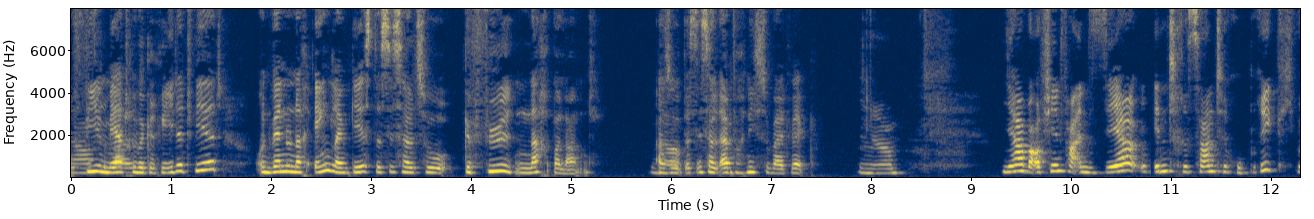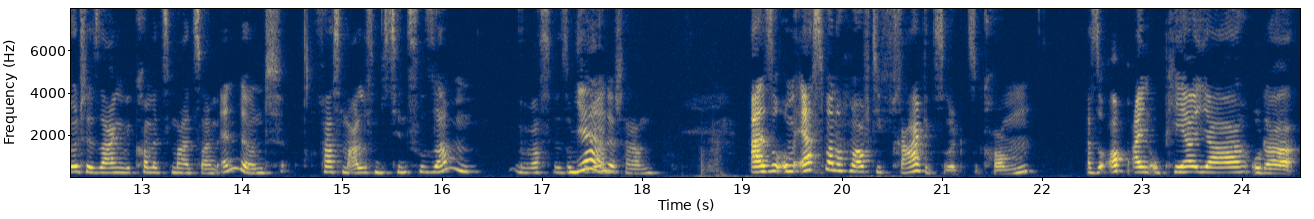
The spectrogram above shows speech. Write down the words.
Ja, viel mehr vielleicht. drüber geredet wird. Und wenn du nach England gehst, das ist halt so gefühlt ein Nachbarland. Also ja. das ist halt einfach nicht so weit weg. ja. Ja, aber auf jeden Fall eine sehr interessante Rubrik. Ich würde sagen, wir kommen jetzt mal zu einem Ende und fassen mal alles ein bisschen zusammen, was wir so Ja. geredet haben. Also, um erstmal nochmal auf die Frage zurückzukommen, also ob ein Au-pair-Jahr oder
